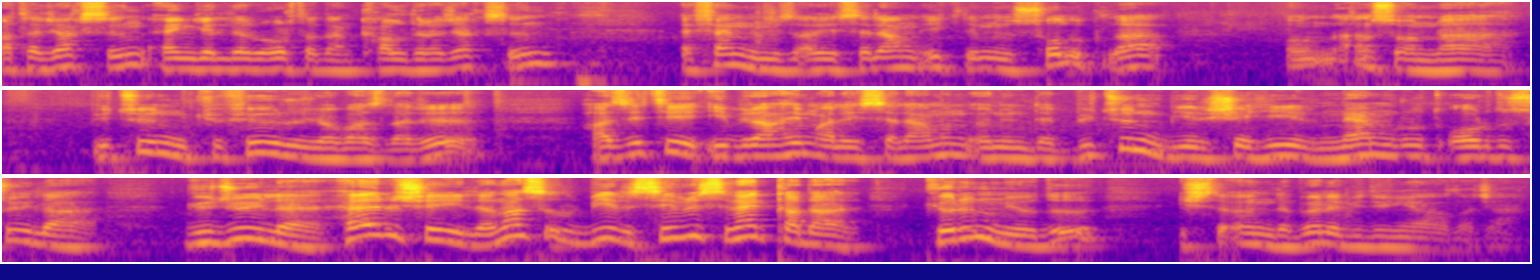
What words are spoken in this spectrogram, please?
atacaksın, engelleri ortadan kaldıracaksın. Efendimiz Aleyhisselam iklimini solukla ondan sonra bütün küfür yobazları Hazreti İbrahim Aleyhisselam'ın önünde bütün bir şehir Nemrut ordusuyla, gücüyle, her şeyle nasıl bir sivrisinek kadar görünmüyordu. İşte önde böyle bir dünya olacak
